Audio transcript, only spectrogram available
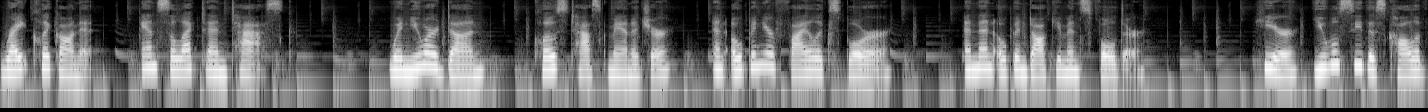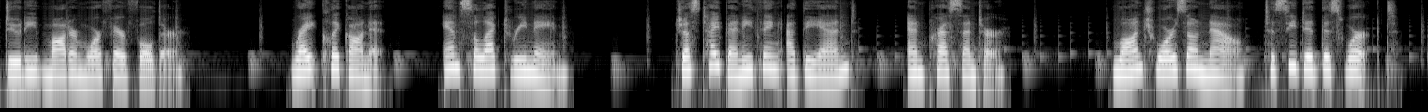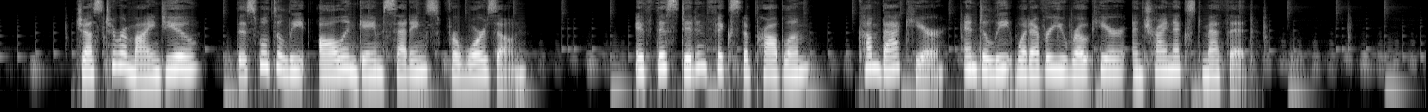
Right-click on it, and select End Task. When you are done, close Task Manager, and open your File Explorer, and then open Documents folder. Here, you will see this Call of Duty Modern Warfare folder. Right-click on it, and select Rename. Just type anything at the end, and press Enter. Launch Warzone now, to see did this worked. Just to remind you, this will delete all in-game settings for Warzone. If this didn't fix the problem, come back here and delete whatever you wrote here and try next method.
